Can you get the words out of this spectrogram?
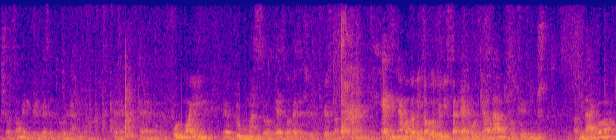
és az amerikai vezető orgánumok formain, Krugman-től kezdve a vezető közgazdaság. Ez nem az a vita volt, hogy vissza kell hozni az államszocializmust a világban,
